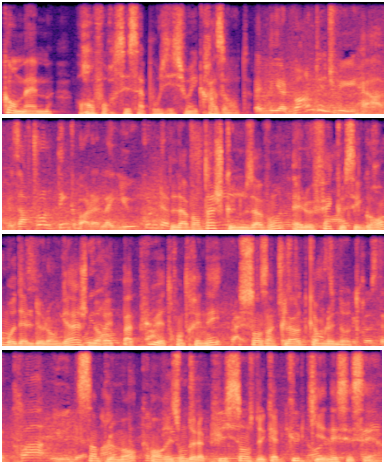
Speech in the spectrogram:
quand même renforcer sa position écrasante. L'avantage que nous avons est le fait que ces grands modèles de langage n'auraient pas pu être entraînés sans un cloud comme le nôtre, simplement en raison de la puissance de calcul qui est nécessaire.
